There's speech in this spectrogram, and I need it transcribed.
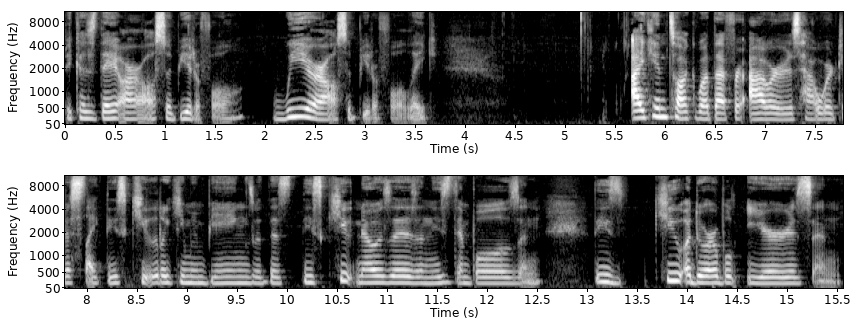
because they are also beautiful. We are also beautiful. Like, I can talk about that for hours how we're just like these cute little human beings with this these cute noses and these dimples and these cute adorable ears and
